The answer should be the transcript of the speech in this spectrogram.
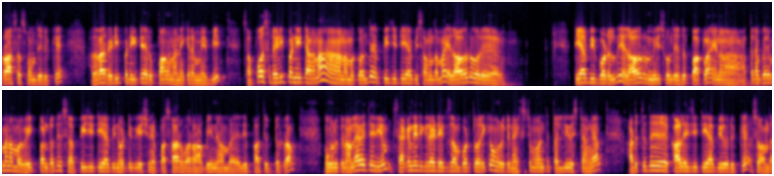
ப்ராசஸ் வந்து இருக்குது அதெல்லாம் ரெடி பண்ணிக்கிட்டே இருப்பாங்கன்னு நினைக்கிறேன் மேபி சப்போஸ் ரெடி பண்ணிட்டாங்கன்னா நமக்கு வந்து பிஜிடிஆபி சம்மந்தமாக ஏதாவது ஒரு டிஆர்பி போர்டிலேருந்து ஏதாவது ஒரு நியூஸ் வந்து எதிர்பார்க்கலாம். ஏன்னா அத்தனை பேருமே நம்ம வெயிட் பண்ணுறது ச பிஜிடிஆர்பி நோட்டிஃபிகேஷன் எப்போ சார் வரும் அப்படின்னு நம்ம எதிர்பார்த்துட்டு இருக்கிறோம். உங்களுக்கு நல்லாவே தெரியும். செகண்டரி கிரேட் எக்ஸாம் பொறுத்த வரைக்கும் உங்களுக்கு நெக்ஸ்ட் மந்த் தள்ளி வச்சிட்டாங்க. அடுத்தது காலேஜ் டிஆர்பி இருக்குது ஸோ அந்த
